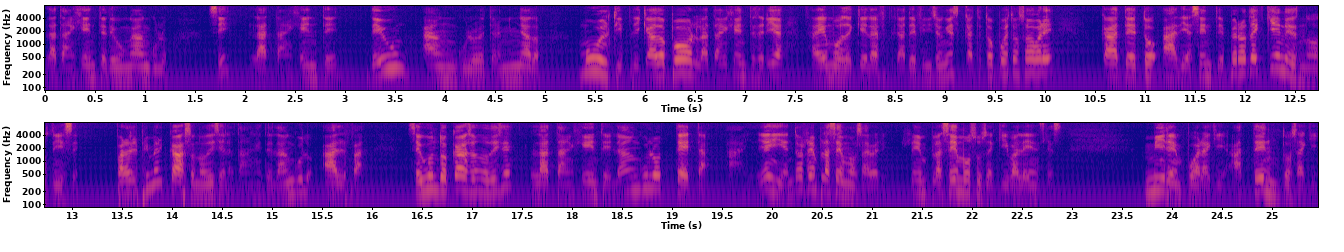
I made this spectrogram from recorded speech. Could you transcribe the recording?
la tangente de un ángulo. ¿Sí? La tangente de un ángulo determinado multiplicado por la tangente sería, sabemos de que la, la definición es cateto opuesto sobre cateto adyacente. Pero ¿de quiénes nos dice? para el primer caso nos dice la tangente del ángulo alfa. Segundo caso nos dice la tangente del ángulo teta. Ay, ay, entonces reemplacemos, a ver, reemplacemos sus equivalencias. Miren por aquí, atentos aquí.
